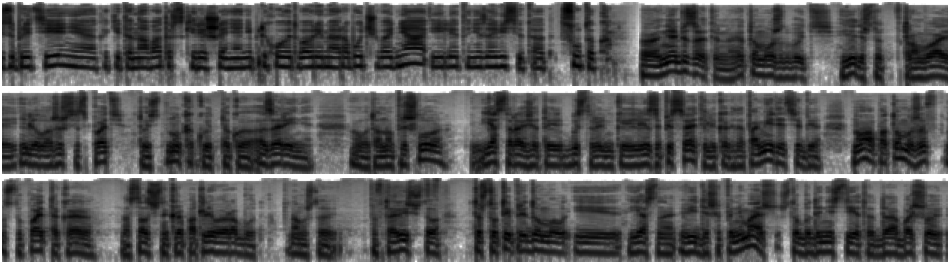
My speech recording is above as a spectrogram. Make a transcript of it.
Изобретения, какие-то новаторские решения, они приходят во время рабочего дня или это не зависит от суток? Э, не обязательно. Это может быть, едешь ты в трамвае или ложишься спать. То есть, ну, какое-то такое озарение. Вот, оно пришло. Я стараюсь это быстренько или записать, или как-то пометить себе. Ну, а потом уже наступает такая достаточно кропотливая работа. Потому что, повторюсь, что то, что ты придумал и ясно видишь и понимаешь, чтобы донести это до большой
